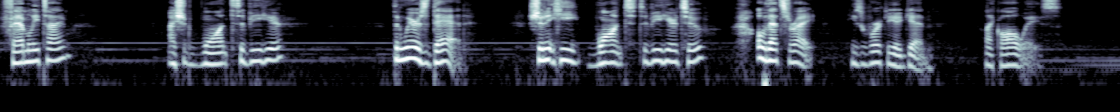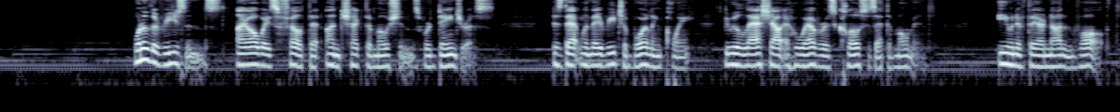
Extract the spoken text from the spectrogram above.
Family time? I should want to be here? Then where is Dad? Shouldn't he want to be here too? Oh, that's right. He's working again, like always. One of the reasons I always felt that unchecked emotions were dangerous is that when they reach a boiling point, you will lash out at whoever is closest at the moment, even if they are not involved.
